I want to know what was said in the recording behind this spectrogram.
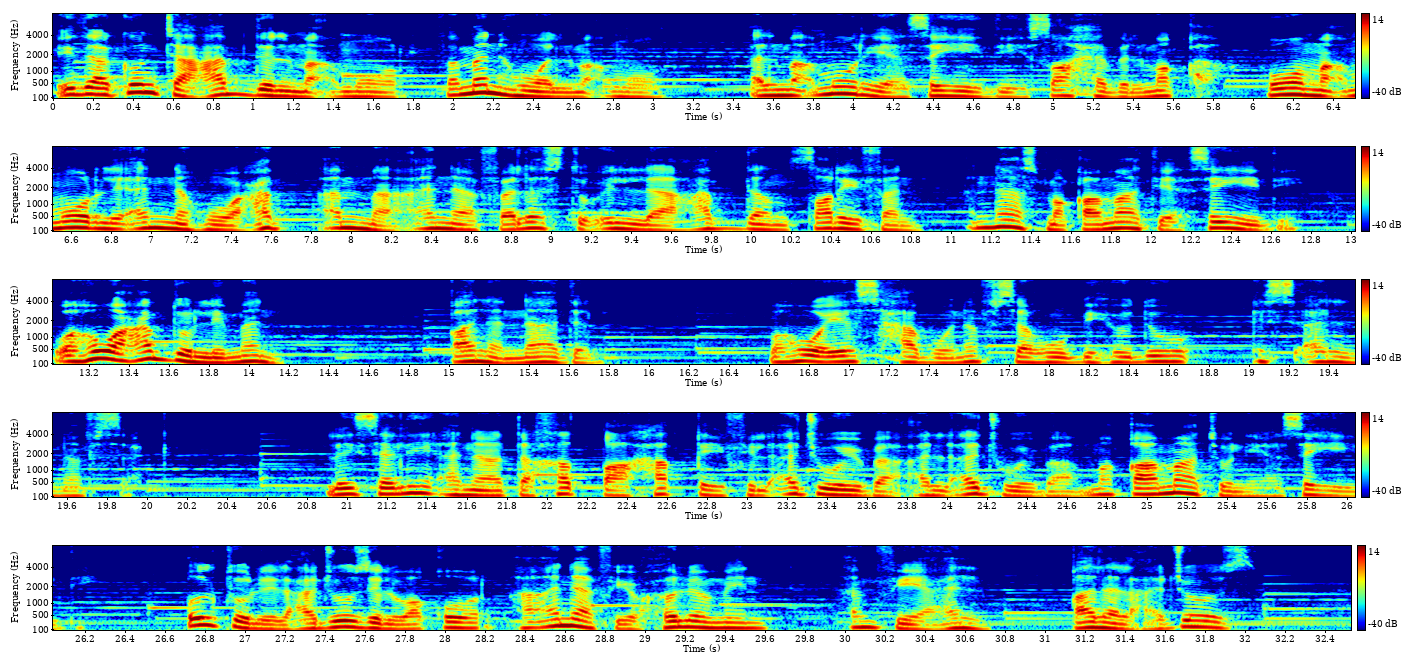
إذا كنت عبد المأمور فمن هو المأمور؟ المأمور يا سيدي صاحب المقهى. هو مأمور لأنه عبد أما أنا فلست إلا عبدا صرفا. الناس مقامات يا سيدي وهو عبد لمن؟ قال النادل وهو يسحب نفسه بهدوء اسأل نفسك. ليس لي أن أتخطى حقي في الأجوبة الأجوبة مقامات يا سيدي. قلت للعجوز الوقور أأنا في حلم أم في علم؟ قال العجوز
